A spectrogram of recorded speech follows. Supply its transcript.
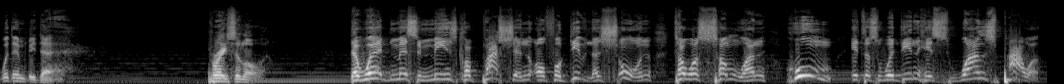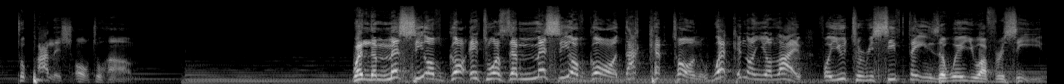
wouldn't be there. Praise the Lord. The word mercy means compassion or forgiveness shown towards someone whom it is within his one's power to punish or to harm. When the mercy of God, it was the mercy of God that kept on working on your life for you to receive things the way you have received.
